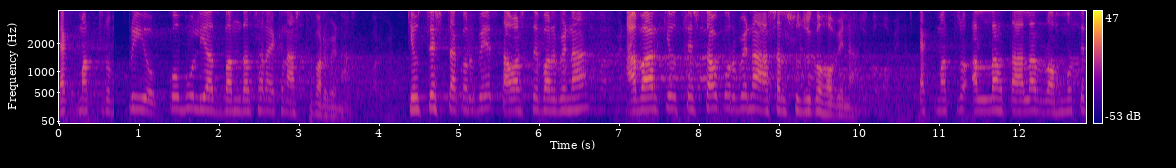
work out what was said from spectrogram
একমাত্র প্রিয় কবুলিয়াত বান্দা ছাড়া এখানে আসতে পারবে না। কেউ চেষ্টা করবে, তাও আসতে পারবে না। আবার কেউ চেষ্টাও করবে না, আসার সুযোগও হবে না। একমাত্র আল্লাহ তাআলার রহমতের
